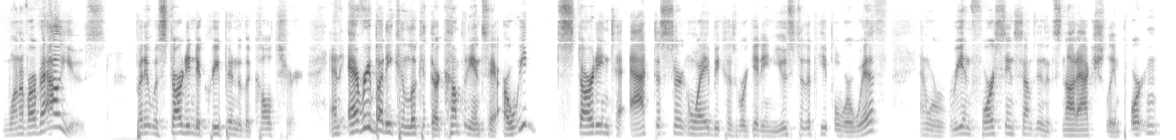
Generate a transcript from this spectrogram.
one of our values but it was starting to creep into the culture. And everybody can look at their company and say, are we starting to act a certain way because we're getting used to the people we're with and we're reinforcing something that's not actually important?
